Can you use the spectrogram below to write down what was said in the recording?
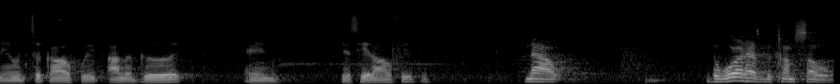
then we took off with I Look Good, and just hit all 50. Now, the world has become so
